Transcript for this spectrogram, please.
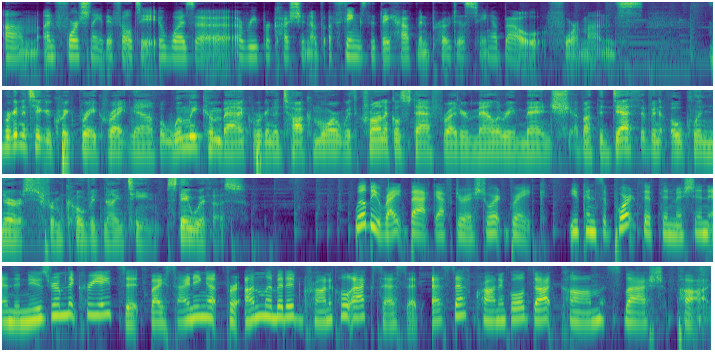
Um, unfortunately, they felt it, it was a, a repercussion of, of things that they have been protesting about for months. We're going to take a quick break right now, but when we come back, we're going to talk more with Chronicle staff writer Mallory Moench about the death of an Oakland nurse from COVID 19. Stay with us. We'll be right back after a short break. You can support Fifth and Mission and the newsroom that creates it by signing up for unlimited Chronicle access at sfchronicle.com slash pod.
